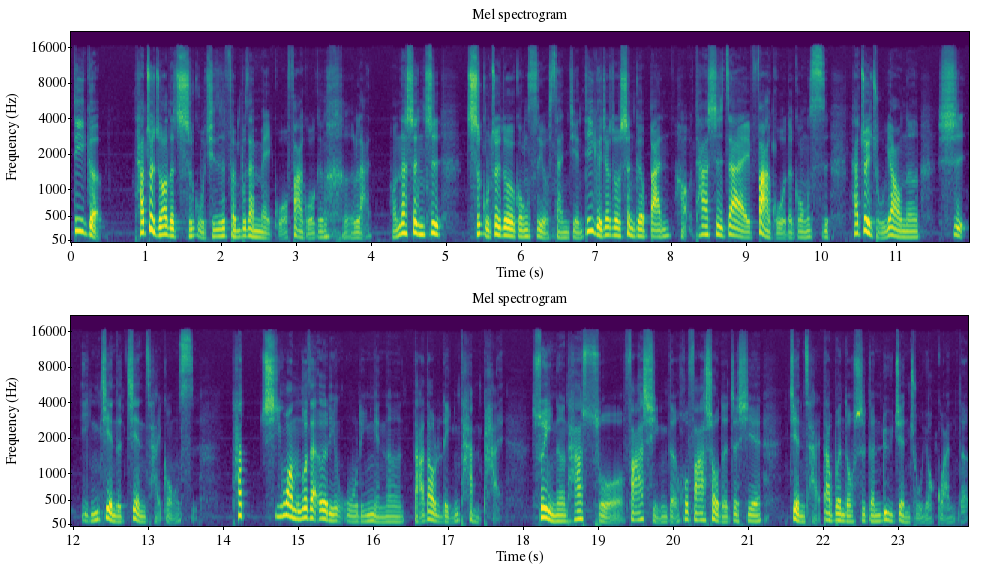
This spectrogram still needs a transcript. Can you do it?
第一个，它最主要的持股其实是分布在美国、法国跟荷兰。好，那甚至。持股最多的公司有三间，第一个叫做圣戈班，好，它是在法国的公司，它最主要呢是银建的建材公司，它希望能够在二零五零年呢达到零碳排，所以呢，它所发行的或发售的这些建材，大部分都是跟绿建筑有关的，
